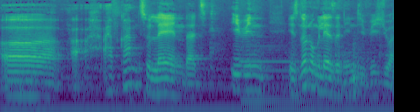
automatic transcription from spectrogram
Uh, I- I've come to learn that even it's not only as an individual.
